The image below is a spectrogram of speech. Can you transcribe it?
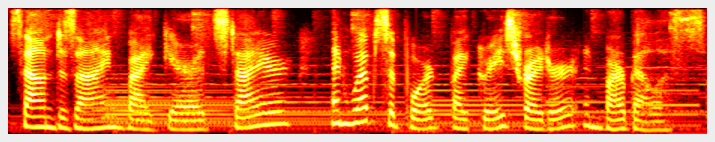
sound design by Garrett Steyer, and web support by Grace Reuter and Barb Ellis.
